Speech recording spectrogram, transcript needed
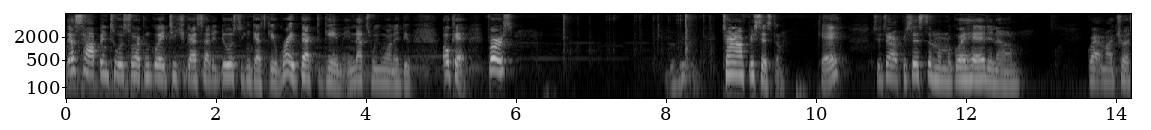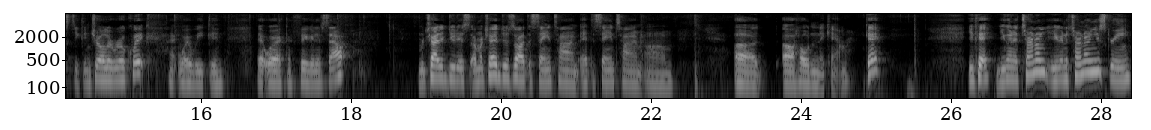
let's hop into it so I can go ahead and teach you guys how to do it so you can guys get right back to gaming, and that's what we want to do. Okay, first, turn off your system. Okay, so turn off your system. I'm gonna go ahead and um grab my trusty controller real quick. That way we can that way I can figure this out. I'm gonna try to do this. I'm gonna try to do this all at the same time. At the same time, um, uh, uh, holding the camera. Okay. Okay, you're gonna turn on you're gonna turn on your screen.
